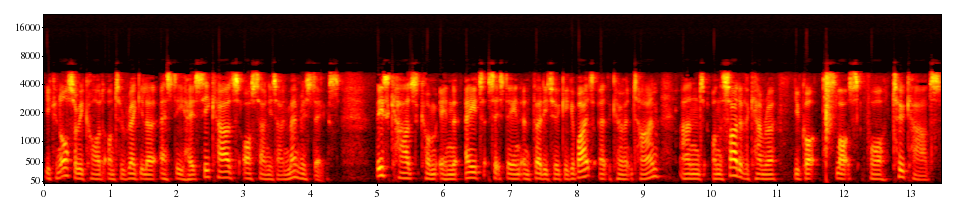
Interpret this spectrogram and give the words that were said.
you can also record onto regular SDHC cards or Sony's own memory sticks. These cards come in 8, 16 and 32 gigabytes at the current time, and on the side of the camera you've got slots for two cards.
